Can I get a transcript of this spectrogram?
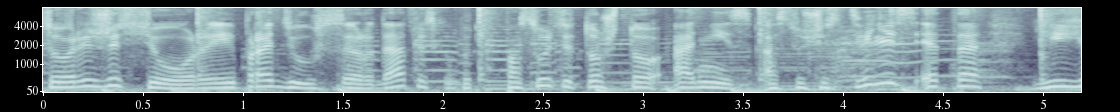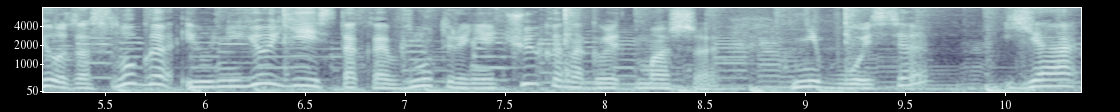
сорежиссер, и продюсер, да, то есть, как бы, по сути, то, что они осуществились, это ее заслуга, и у нее есть такая внутренняя чуйка, она говорит, Маша, не бойся, я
